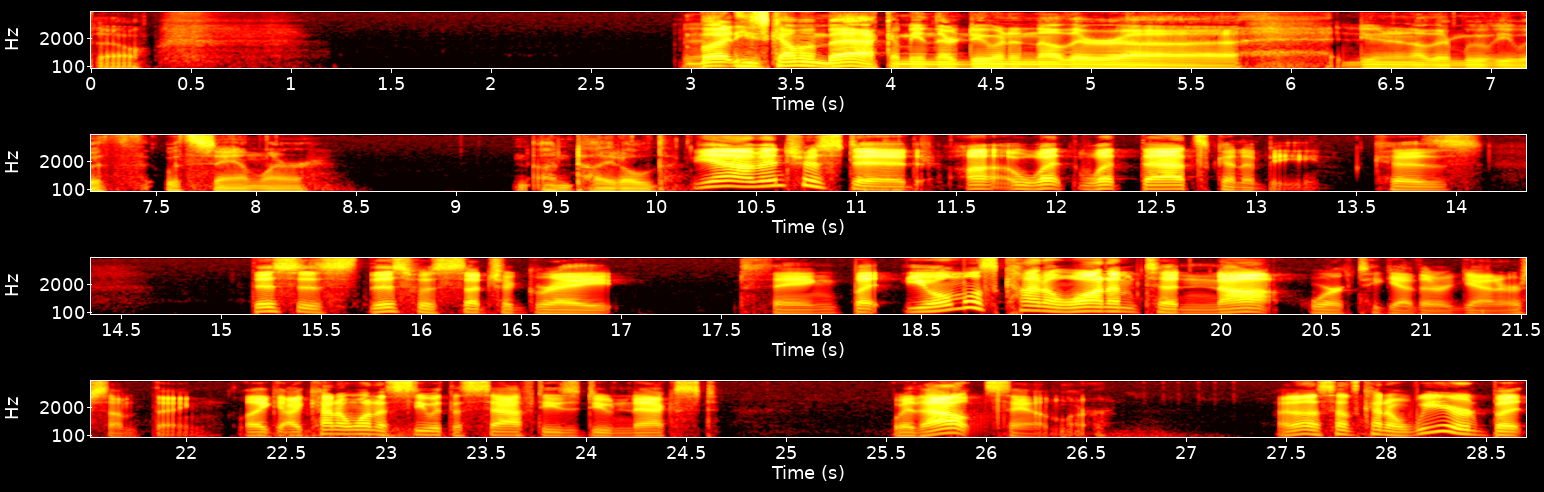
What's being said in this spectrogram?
so. But he's coming back. I mean, they're doing another uh, doing another movie with with Sandler, untitled. Yeah, I'm interested. Uh, what what that's gonna be? Because this is this was such a great thing, but you almost kind of want them to not work together again or something. Like I kind of want to see what the Safdies do next without Sandler. I know that sounds kind of weird, but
